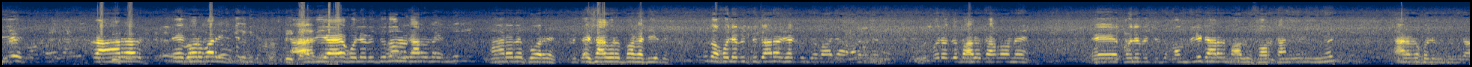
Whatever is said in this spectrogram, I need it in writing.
দিয়ে আর আর এ ঘর বাড়ি। আর দিয়া হলে বিদ্যুতের কারণে আর আর করে এই সাগরের বাসা দিয়ে তো হলে বিদ্যুৎ আর আর শেষ করতে বাজে আর ওইটা তো ভালো কারণে এ হলে বিদ্যুৎ কমপ্লিট। আর আর ভালো সরকার ইউনিয়ন। আর আর বিদ্যুৎ।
